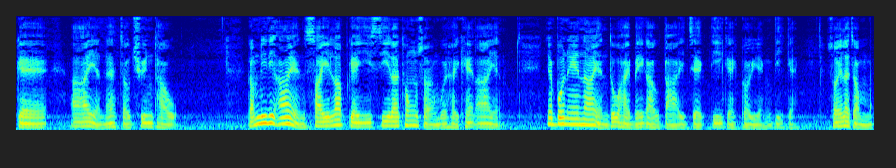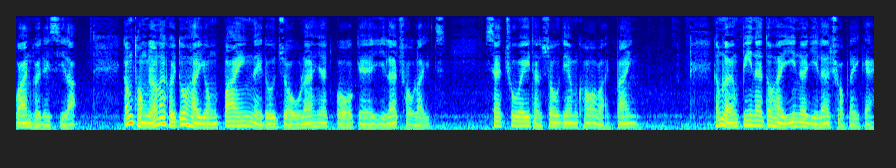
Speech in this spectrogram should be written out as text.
嘅 iron 咧就穿透。咁呢啲 iron 細粒嘅意思咧，通常會係 cat iron。一般 anion 都係比較大隻啲嘅、巨型啲嘅，所以咧就唔關佢哋事啦。咁同樣咧，佢都係用 bind 嚟到做咧一個嘅 electrolyte saturated sodium chloride bind。咁兩邊咧都係 inner electrode 嚟嘅，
